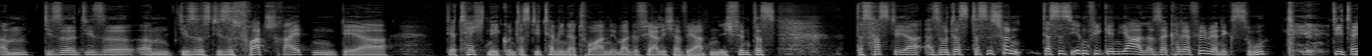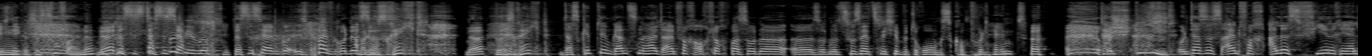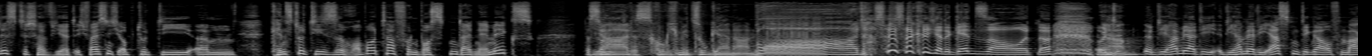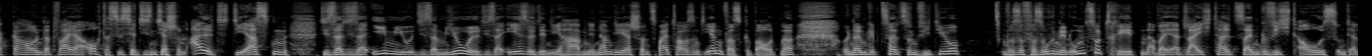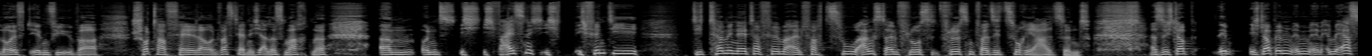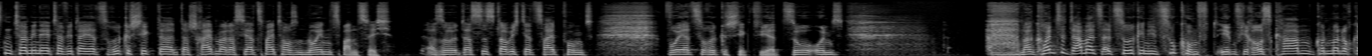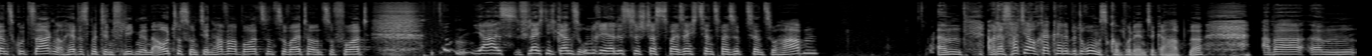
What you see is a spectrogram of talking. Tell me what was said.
Ähm, diese, diese, ähm, dieses, dieses Fortschreiten der, der Technik und dass die Terminatoren immer gefährlicher werden. Ich finde das, das hast du ja, also das, das ist schon, das ist irgendwie genial. Also da kann der Film ja nichts zu. Die, die Technik. Nee, das ist Zufall, ne? ne das ist, das ist ja, das ist ja im, ja, im Grunde. Aber du hast recht. Ne? Du hast recht. Das gibt dem Ganzen halt einfach auch noch mal so eine, äh, so eine zusätzliche Bedrohungskomponente. Das und, stimmt. Und dass es einfach alles viel realistischer wird. Ich weiß nicht, ob du die, ähm, kennst du diese Roboter von Boston Dynamics? Das ja, so, das gucke ich mir zu gerne an. Boah, das ist, da krieg ich ja eine Gänsehaut, ne? Und, ja. und die haben ja die, die haben ja die ersten Dinger auf den Markt gehauen. Das war ja auch, das ist ja, die sind ja schon alt. Die ersten, dieser, dieser Emu, dieser Mule, dieser Esel, den die haben, den haben die ja schon 2000 irgendwas gebaut, ne? Und dann gibt's halt so ein Video, wo sie versuchen, den umzutreten, aber er gleicht halt sein Gewicht aus und er läuft irgendwie über Schotterfelder und was der nicht alles macht, ne? Ähm, und ich, ich weiß nicht, ich, ich finde die, die Terminator-Filme einfach zu angsteinflößend, weil sie zu real sind. Also ich glaube, ich glaube, im, im, im ersten Terminator wird er ja zurückgeschickt, da, da schreiben wir das Jahr 2029. Also das ist, glaube ich, der Zeitpunkt, wo er zurückgeschickt wird. So und äh, man konnte damals, als Zurück in die Zukunft irgendwie rauskam, konnte man noch ganz gut sagen, auch ja, das mit den fliegenden Autos und den Hoverboards und so weiter und so fort. Ja, ist vielleicht nicht ganz unrealistisch, das 2016, 2017 zu haben. Ähm, aber das hat ja auch gar keine Bedrohungskomponente gehabt, ne? Aber ähm,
